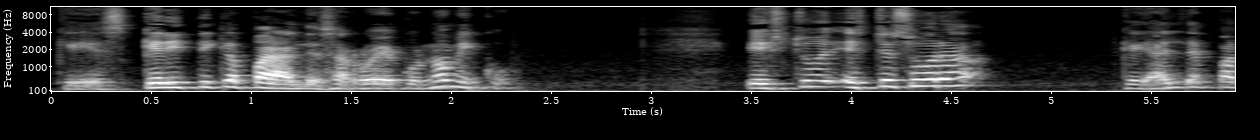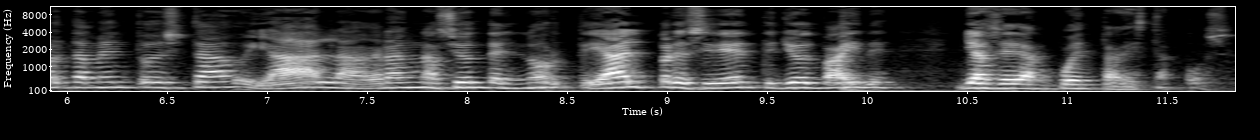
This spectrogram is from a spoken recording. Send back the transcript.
que es crítica para el desarrollo económico esto, esto es hora que ya el Departamento de Estado, ya la gran nación del norte, ya el presidente Joe Biden, ya se dan cuenta de esta cosa.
